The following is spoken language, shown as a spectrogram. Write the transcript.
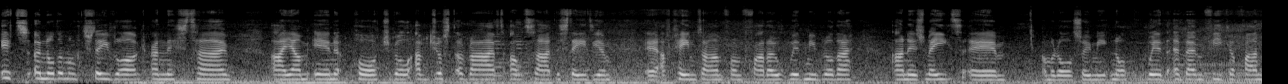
it's another match day vlog and this time I am in Portugal. I've just arrived outside the stadium. Uh, I've came down from Faro with my brother and his mate um, and we're also meeting up with a Benfica fan.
